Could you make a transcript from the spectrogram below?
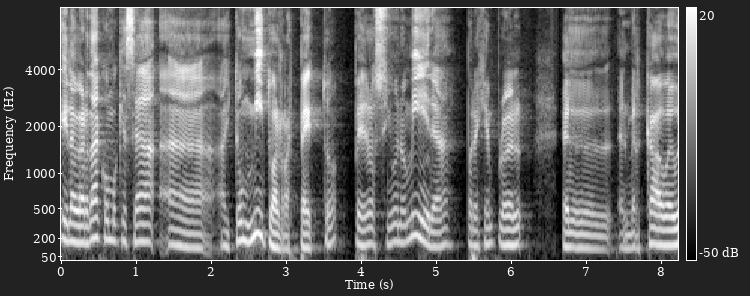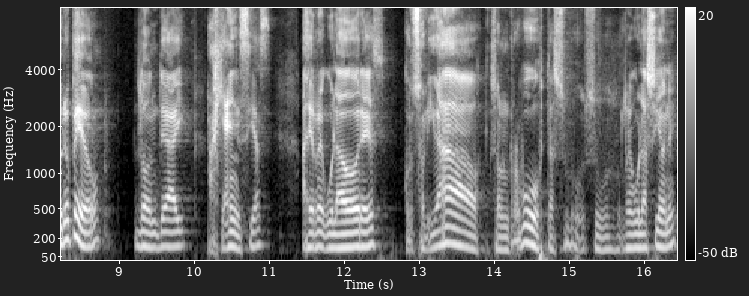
y la verdad como que se ha, uh, hay un mito al respecto, pero si uno mira, por ejemplo, el, el, el mercado europeo, donde hay agencias, hay reguladores consolidados, son robustas sus, regulaciones,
